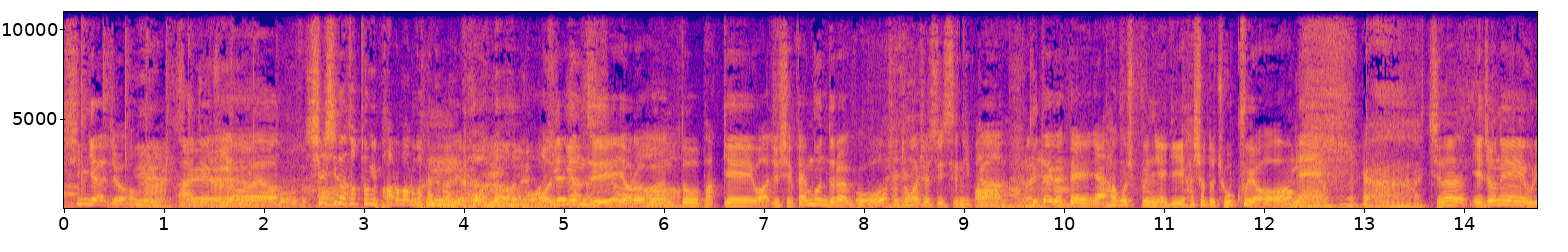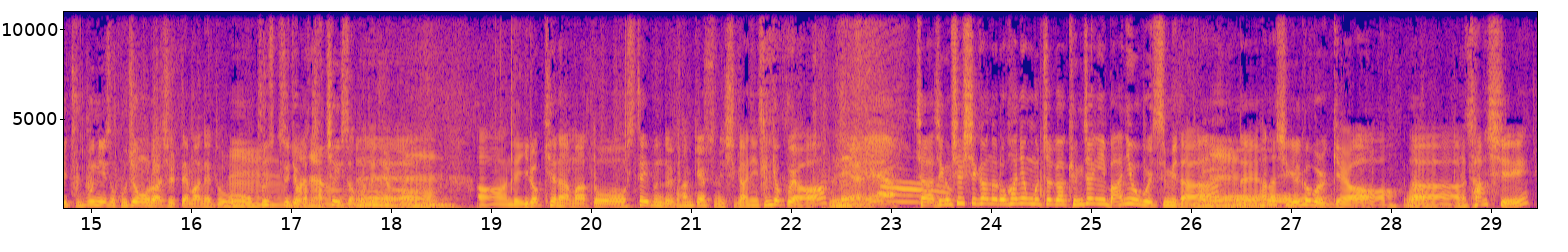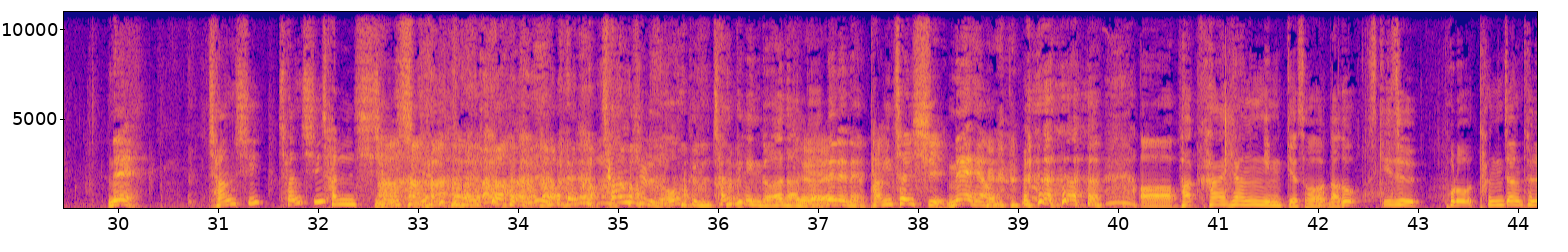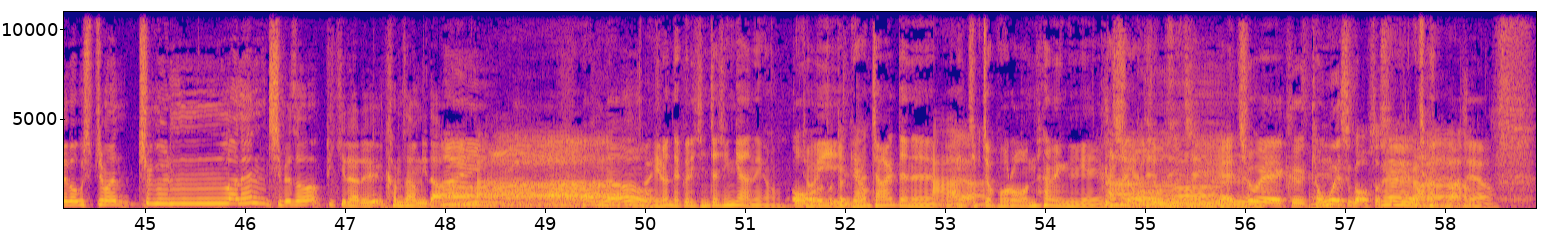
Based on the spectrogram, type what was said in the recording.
신기하죠? 아주 네. 귀여워요. 너무 좋다. 실시간 소통이 바로바로 가능하네요. 언제든지 여러분 또 밖에 와주신 팬분들하고 소통하실 수 있으니까 그때 그때 그냥 하고 싶은 얘기 하셔도 좋고요. 네. 야, 지난 예전에 우리 두 분이서 고정으로 하실 때만 해도 오픈 스튜디오가 닫혀 있었거든요. 어, 근데 이렇게나마 또 스테이 분들과 함께 할 수 있는 시간이 생겼고요. 네. 자, 지금 실시간으로 환영 문자가 굉장히 많이 오고 있습니다. 네, 하나씩 읽어볼게요. 자, 찬씨, 네. 장씨? 찬씨? 찬씨, 찬씨를, 어, 그럼 창빈인가? 나, 네. 네네네. 방찬씨, 네, 형. 어, 박하향님께서, 나도 스키즈 포로 당장 달려가고 싶지만, 출근러는 집에서 피키라를 감사합니다. Oh, no. 아, 이런 댓글이 진짜 신기하네요. 어, 저희 게요? 한창 할 때는 아. 직접 보러 온다는 그게 그쵸. 상관이었는데 애초에 그 경우의 수가 없었으니까. 맞아요.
